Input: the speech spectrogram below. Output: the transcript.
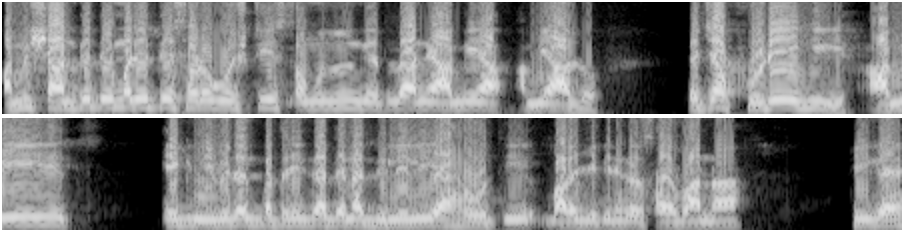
आम्ही शांततेमध्ये ते सर्व गोष्टी समजून घेतलं आणि आम्ही आम्ही आलो. त्याच्या पुढेही आम्ही एक निवेदन पत्रिका त्यांना दिलेली आहे होती बालाजी किनेकर साहेबांना. ठीक आहे.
